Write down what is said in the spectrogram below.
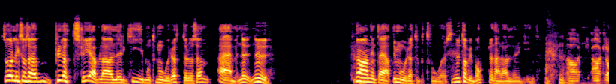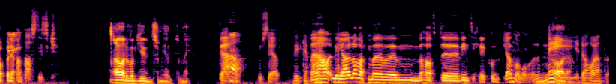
Så det var liksom så här plötslig jävla allergi mot morötter och sen, nej men nu, nu. Nu har han inte ätit morötter på två år, så nu tar vi bort den här allergin. Ja, ja, kroppen är fantastisk. Ja, det var Gud som hjälpte mig. God Ja. himself. Vilken Men har, ni har alla varit med, med, haft eh, vinterkräksjukan någon gång eller? Nej, det har jag inte.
